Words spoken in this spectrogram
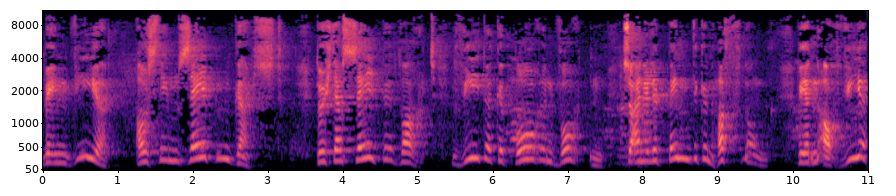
wenn wir aus demselben Geist durch dasselbe Wort wiedergeboren wurden zu einer lebendigen Hoffnung, werden auch wir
